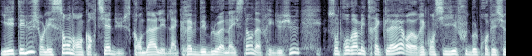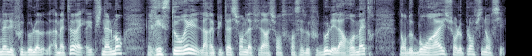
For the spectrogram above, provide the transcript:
Il est élu sur les cendres encore tièdes du scandale et de la grève des Bleus à Naïstin, en Afrique du Sud. Son programme est très clair, euh, réconcilier football professionnel et football amateur et finalement restaurer la réputation de la Fédération française de football et la remettre dans de bons rails sur le plan financier.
